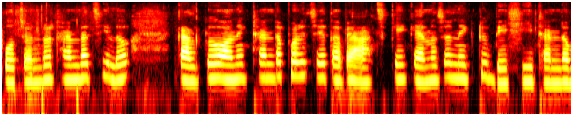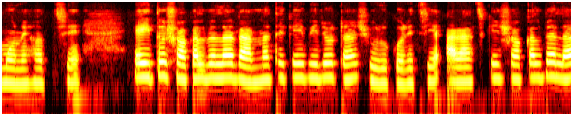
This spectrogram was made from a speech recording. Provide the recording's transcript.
প্রচণ্ড ঠান্ডা ছিল। কালকেও অনেক ঠান্ডা পড়েছে, তবে আজকে কেন যেন একটু বেশি ঠান্ডা মনে হচ্ছে। এই তো সকালবেলা রান্না থেকেই ভিডিওটা শুরু করেছি। আর আজকে সকালবেলা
